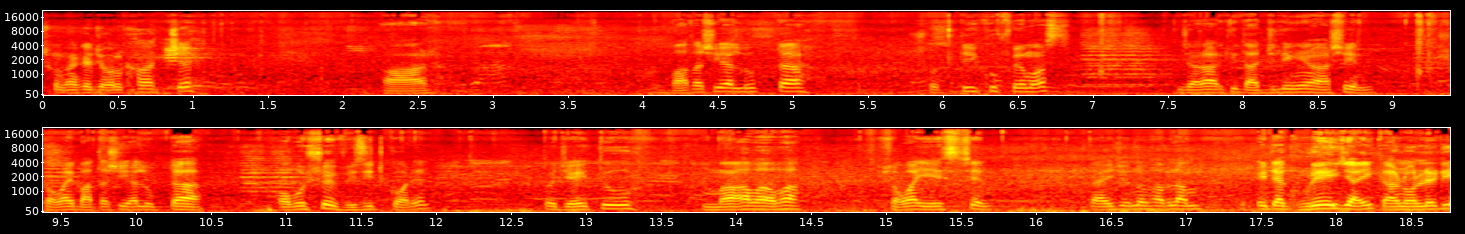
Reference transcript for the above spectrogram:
সোনাকে জল খাওয়াচ্ছে। আর বাতাসিয়া লুপটা সত্যিই খুব ফেমাস যারা আর কি দার্জিলিংয়ে আসেন, সবাই বাতাসিয়া লুকটা অবশ্যই ভিজিট করেন। তো যেহেতু মা, বাবা সবাই এসছেন, তাই জন্য ভাবলাম এটা ঘুরেই যাই, কারণ অলরেডি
